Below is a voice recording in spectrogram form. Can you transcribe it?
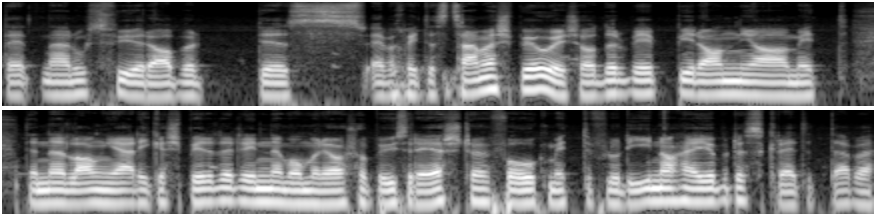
dort nicht ausführen, aber das, einfach wie das Zusammenspiel ist, oder? Bei Piranha mit den langjährigen Spielerinnen, wo wir ja schon bei unserer ersten Folge mit der Florina haben über das geredet eben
